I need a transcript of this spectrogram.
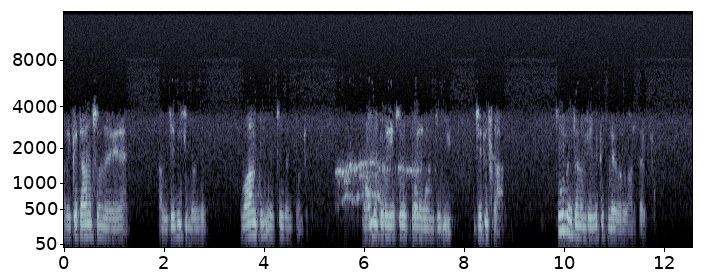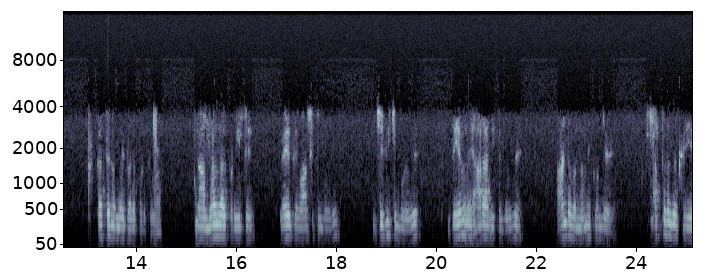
ஒரு இக்கட்டான சூழ்நிலையில அவர் ஜெபிக்கும் பொழுது வானத்தில் ஒரு தூதன் தோன்றும் நாம கூட இயேசுவை போல நாம் ஜெபி ஜெபித்தார் தூதர்கள் நம்முடைய வீட்டுக்குள்ளே வருவார்கள். கத்தை நம்மை பலப்படுத்துவார். நாம் முழங்கால் படிக்கிட்டு வேதத்தை வாசிக்கும் போது ஜெபிக்கும் பொழுது தேவனை ஆராதிக்கும் பொழுது ஆண்டவர் நம்மை கொண்டு அற்புதங்கள் செய்ய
